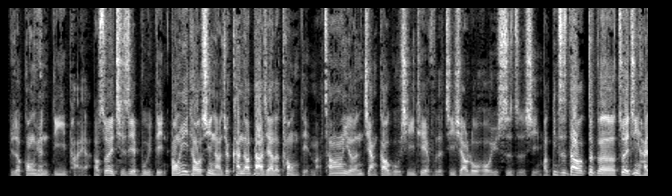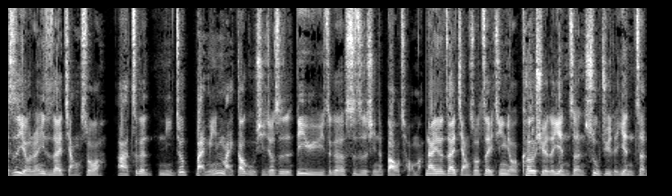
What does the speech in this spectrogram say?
比如说公园第一排啊，所以其实也不一定。同一头信呢，就看到大家的痛点嘛，常常有人讲高股息 ETF 的绩效落后于市值型，一直到这个最近还是有人一直在讲说啊，这个你就摆明买高股息就是低于这个市值型的报酬嘛，那又在讲说这已经有科学的验证，数据的验证。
